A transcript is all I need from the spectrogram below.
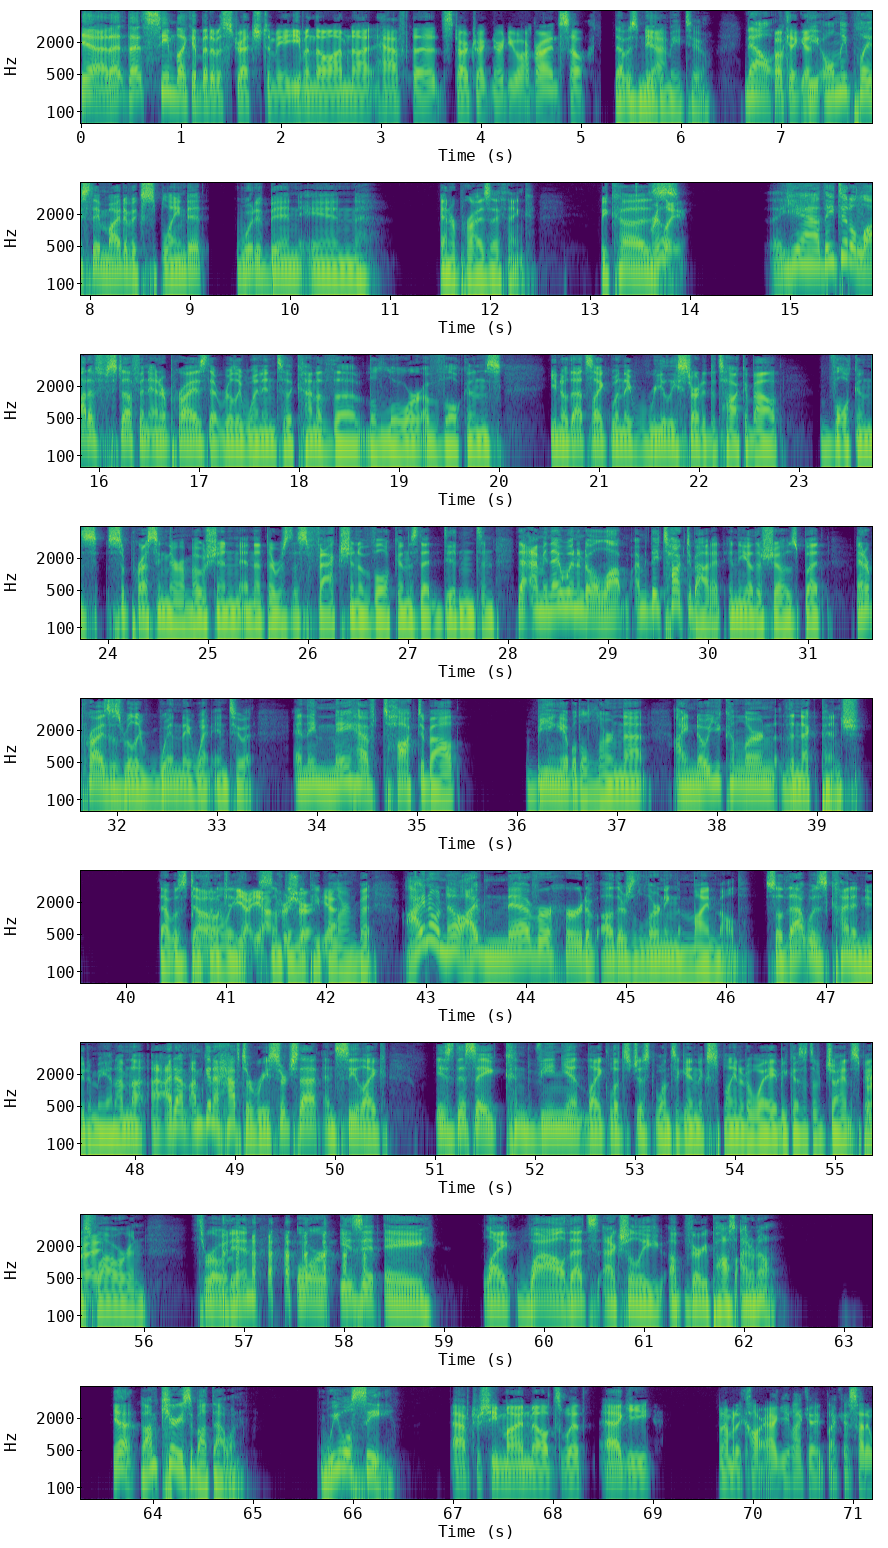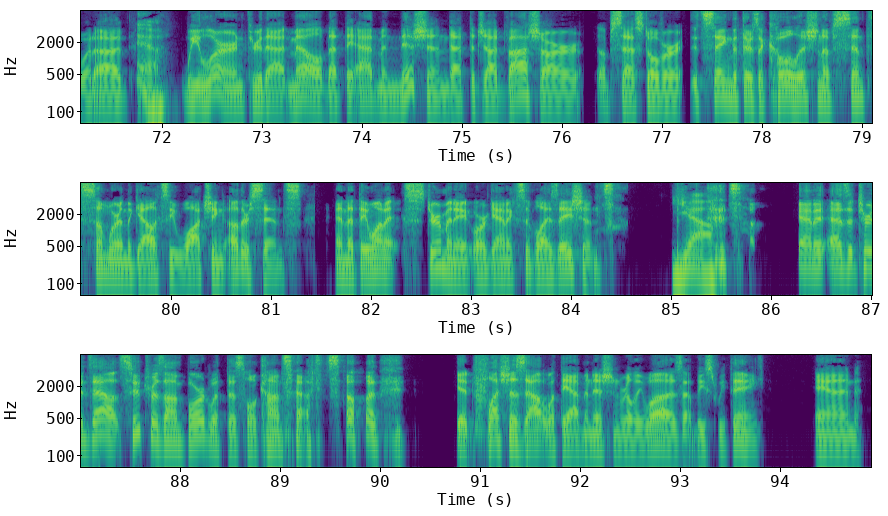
yeah that that seemed like a bit of a stretch to me even though i'm not half the star trek nerd you are brian so That was new Yeah. to me too. Now, Okay, good. the only place they might have explained it would have been in Enterprise, I think, because really Uh, yeah, they did a lot of stuff in Enterprise that really went into kind of the the lore of Vulcans. You know, that's like when they really started to talk about Vulcans suppressing their emotion and that there was this faction of Vulcans that didn't and that I mean they went into a lot I mean they talked about it in the other shows, but Enterprise is really when they went into it. And they may have talked about being able to learn that. I know you can learn the neck pinch. That was Oh, okay. definitely Yeah, yeah, something sure. that people Yeah. learned, but I don't know. I've never heard of others learning the mind meld. So that was kind of new to me and I'm not I, I'm going to have to research that and see like is this a convenient like let's just once again explain it away because it's a giant space Right. flower and throw it in or is it a like wow that's actually up very possible I don't know. yeah So I'm curious about that one. We will see. after she mind melds with aggie and i'm going to call her aggie like i like i said i would uh, Yeah. we learn through that meld that the admonition that the Jat Vash are obsessed over it's saying that there's a coalition of synths somewhere in the galaxy watching other synths and that they want to exterminate organic civilizations Yeah. and it, as it turns out, Sutra's on board with this whole concept. So it fleshes out what the admonition really was, at least we think. And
